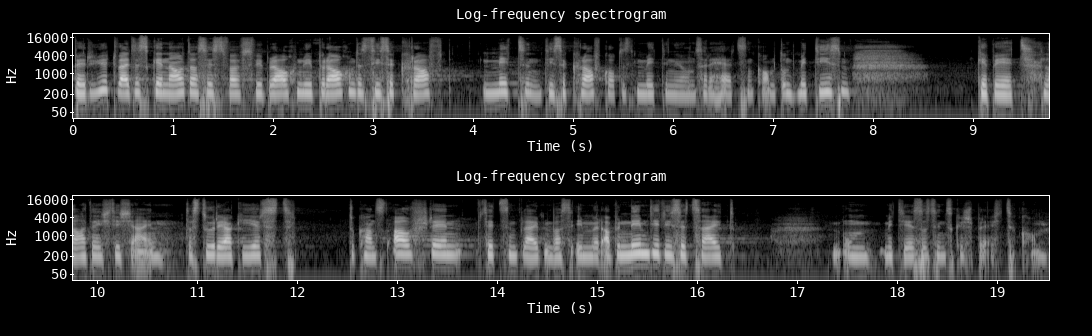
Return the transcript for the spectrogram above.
berührt, weil das genau das ist, was wir brauchen. Wir brauchen, dass diese Kraft mitten, diese Kraft Gottes mitten in unsere Herzen kommt. Und mit diesem Gebet lade ich dich ein, dass du reagierst Du kannst aufstehen, sitzen bleiben, was immer, aber nimm dir diese Zeit, um mit Jesus ins Gespräch zu kommen.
